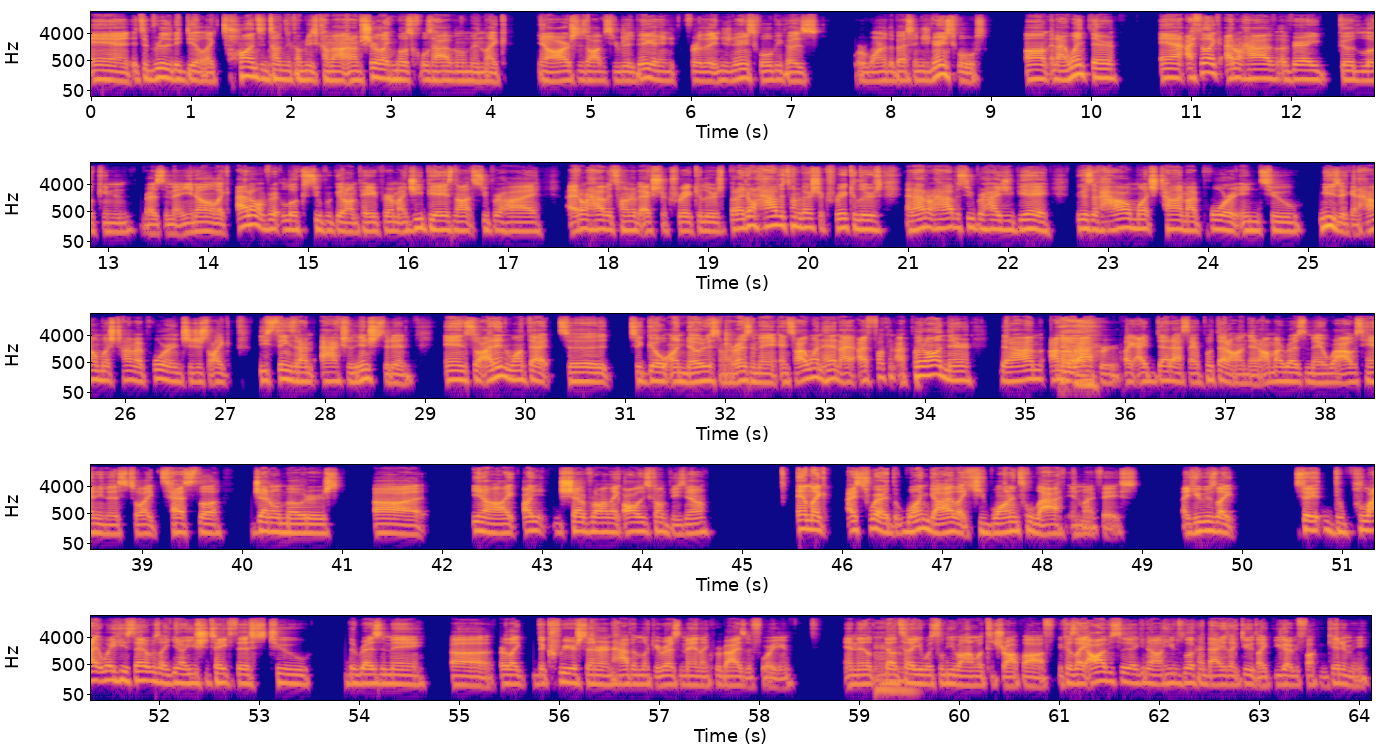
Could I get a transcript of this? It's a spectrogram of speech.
and it's a really big deal. Like tons and tons of companies come out, and I'm sure like most schools have them, and like you know ours is obviously really big for the engineering school because we're one of the best engineering schools. Um, and I went there, and I feel like I don't have a very good looking resume. You know, like I don't look super good on paper. My GPA is not super high. I don't have a ton of extracurriculars, but I don't have a ton of extracurriculars and I don't have a super high GPA because of how much time I pour into music and how much time I pour into just like these things that I'm actually interested in. And so I didn't want that to to go unnoticed on my resume. And so I went ahead and I, I fucking I put on there that I'm I'm a rapper. Like I dead ass, I put that on there on my resume where I was handing this to like Tesla, General Motors, uh, you know, like Chevron, like all these companies, you know. And like I swear, the one guy like he wanted to laugh in my face. Like he was like, so the polite way he said it was like, you know, you should take this to the resume uh or like the career center and have them look at your resume and like revise it for you. And they'll they'll Mhm. tell you what to leave on, what to drop off. Because like obviously, like, you know, he was looking at that. He's like, dude, like you gotta be fucking kidding me.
